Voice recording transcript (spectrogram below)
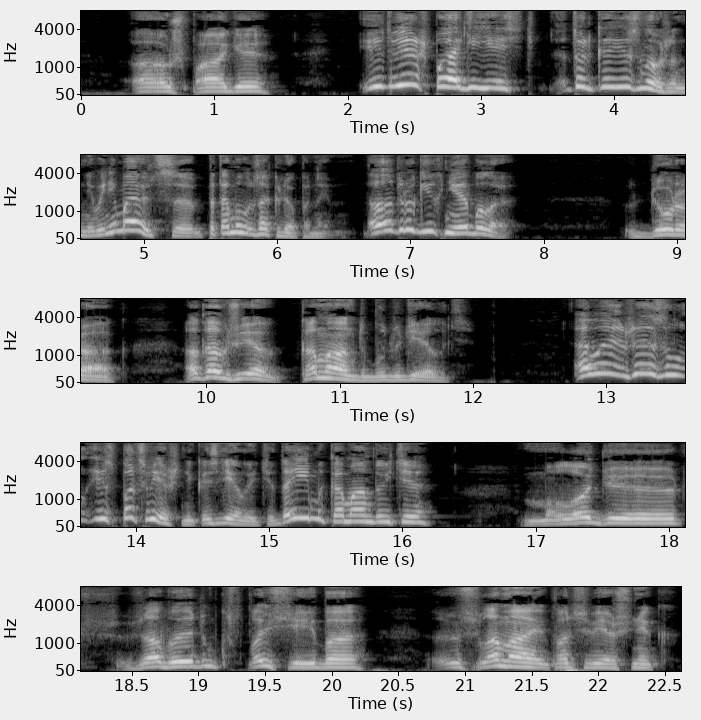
— А шпаги? — И две шпаги есть, только из ножен не вынимаются, потому заклепаны. А других не было. — Дурак. А как же я команду буду делать? — А вы жезл из подсвечника сделайте, да им и командуйте. — Молодец, за выдумку спасибо. Сломай подсвечник.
